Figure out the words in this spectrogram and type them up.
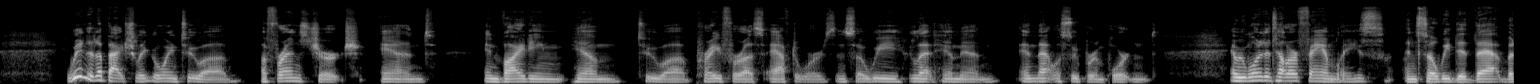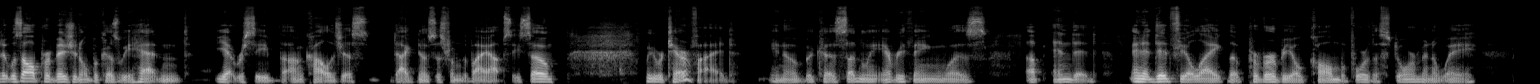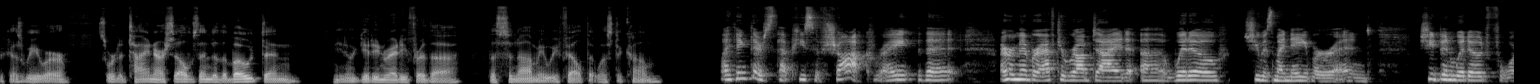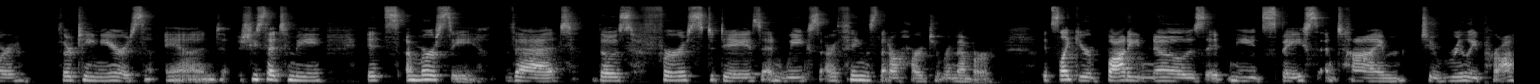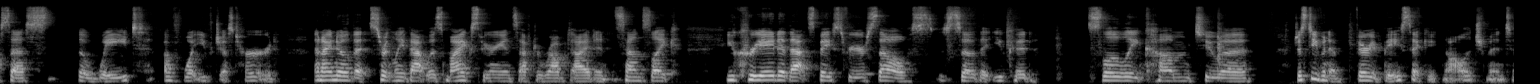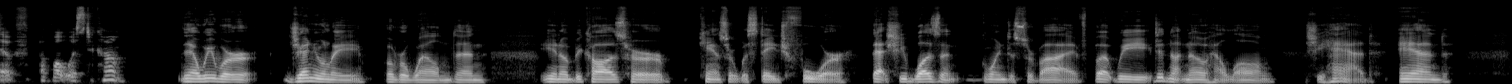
We ended up actually going to a, a friend's church and inviting him to uh, pray for us afterwards. And so we let him in, and that was super important. And we wanted to tell our families. And so we did that, but it was all provisional because we hadn't yet received the oncologist diagnosis from the biopsy. So we were terrified, you know, because suddenly everything was upended. And it did feel like the proverbial calm before the storm in a way, because we were sort of tying ourselves into the boat and, you know, getting ready for the the tsunami we felt that was to come. I think there's that piece of shock, right? That I remember after Rob died, a widow, she was my neighbor and she'd been widowed for 13 years. And she said to me, It's a mercy that those first days and weeks are things that are hard to remember. It's like your body knows it needs space and time to really process the weight of what you've just heard. And I know that certainly that was my experience after Rob died. And it sounds like you created that space for yourselves so that you could slowly come to a just even a very basic acknowledgement of of what was to come. Yeah, we were genuinely overwhelmed and you know because her cancer was stage 4 that she wasn't going to survive, but we did not know how long she had. And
